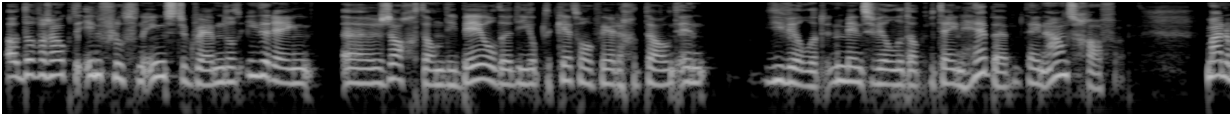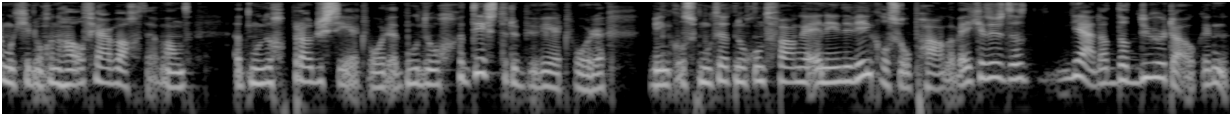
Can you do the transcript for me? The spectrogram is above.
oh, dat was ook de invloed van Instagram. Dat iedereen uh, zag dan die beelden die op de catwalk werden getoond. En die wilden, de mensen wilden dat meteen hebben, meteen aanschaffen. Maar dan moet je nog een half jaar wachten. Want het moet nog geproduceerd worden. Het moet nog gedistribueerd worden. Winkels moeten het nog ontvangen en in de winkels ophangen. Weet je, dus dat, ja, dat, dat duurt ook. En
